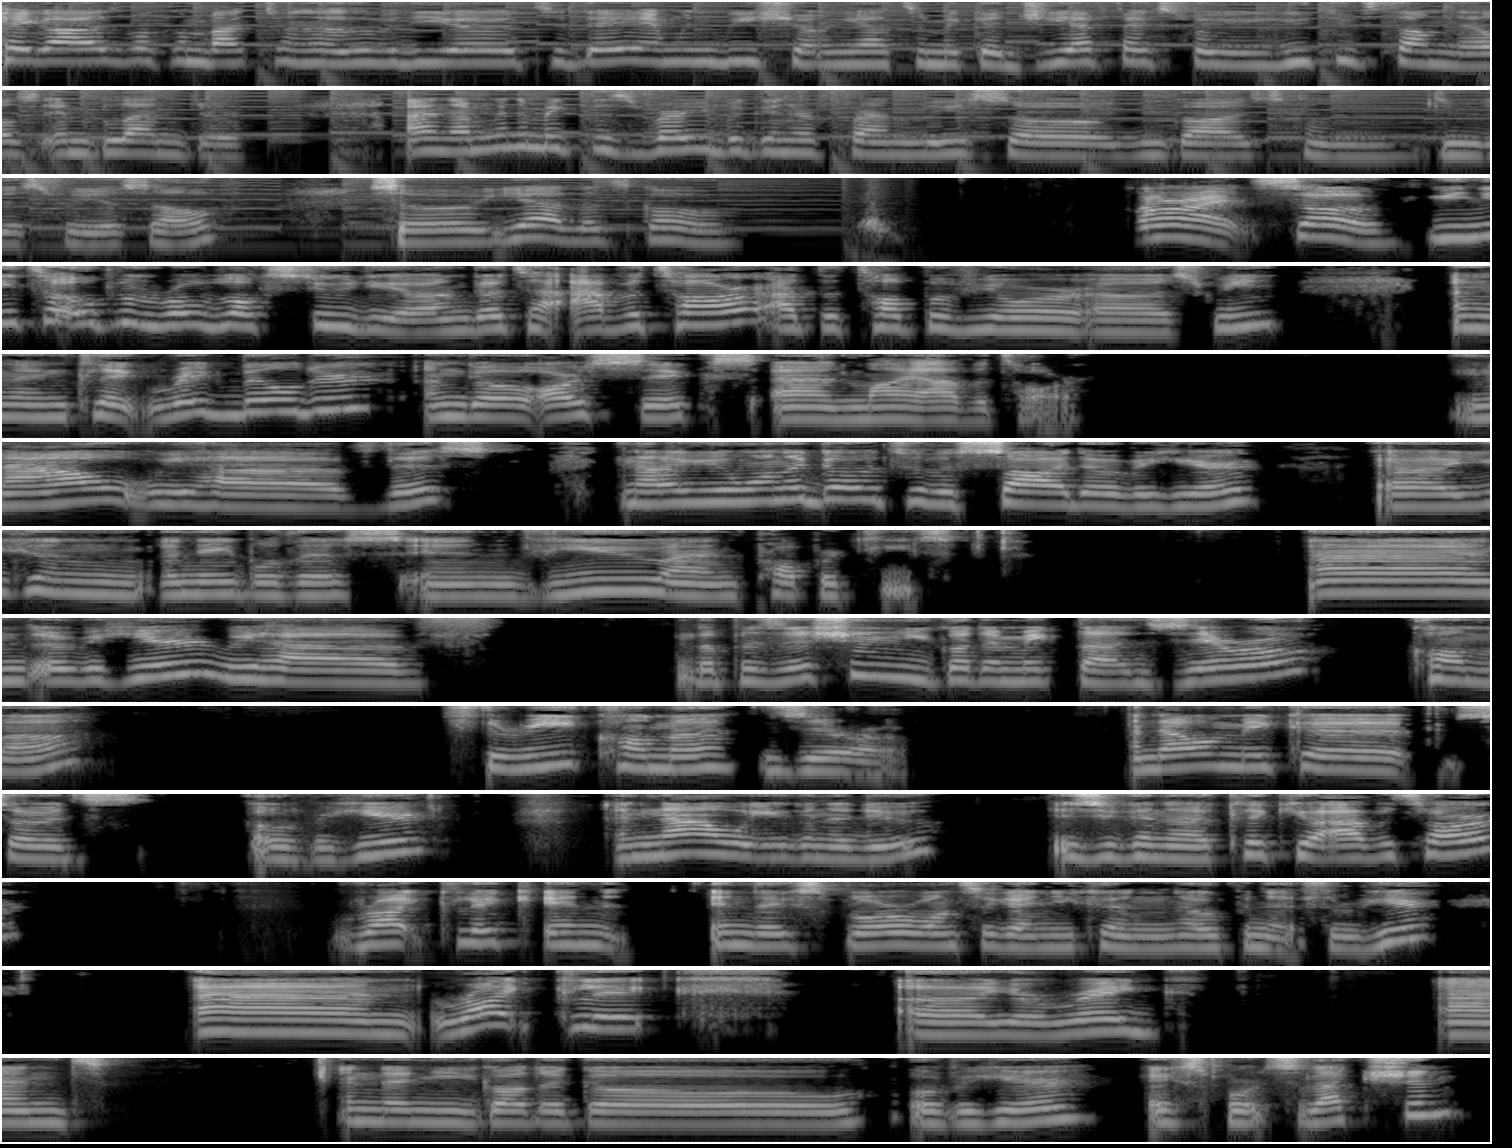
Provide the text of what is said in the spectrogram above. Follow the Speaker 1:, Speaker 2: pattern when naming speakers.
Speaker 1: Hey guys, welcome back to another video. Today I'm going to be showing you how to make a GFX for your YouTube thumbnails in Blender. And I'm going to make this very beginner friendly so you guys can do this for yourself. So yeah, let's go. Alright, so you need to open Roblox Studio and go to Avatar at the top of your uh, screen. And then click Rig Builder and go R6 and My Avatar. Now we have this. Now you want to go to the side over here uh, you can enable this in view and properties. And over here we have the position. You got to make that zero, comma, three, comma, zero. And that will make it so it's over here. And now what you're going to do is you're going to click your avatar, right click in, in the Explorer. Once again, you can open it through here and right click, uh, your rig and and then you gotta go over here, export selection.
